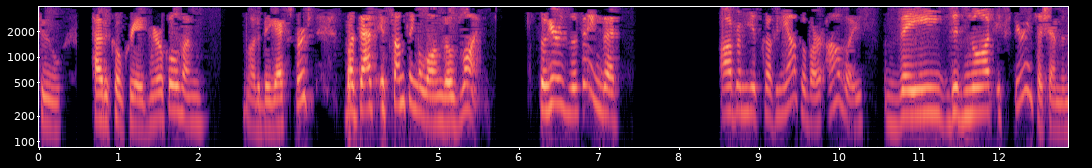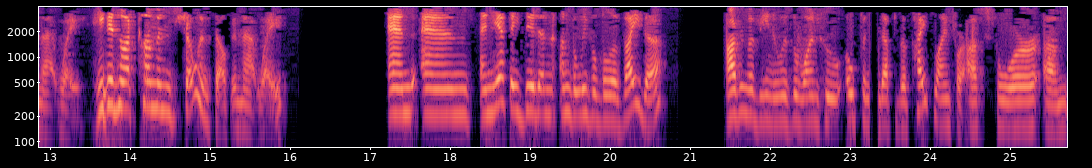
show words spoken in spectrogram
to how to co-create miracles. I'm not a big expert, but that is something along those lines. So here's the thing that Avram, Yitzchak, and Yaakov, our Avos, they did not experience Hashem in that way. He did not come and show himself in that way. And, and, and yet they did an unbelievable Avaida. Avram Avinu was the one who opened up the pipeline for us for, um,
